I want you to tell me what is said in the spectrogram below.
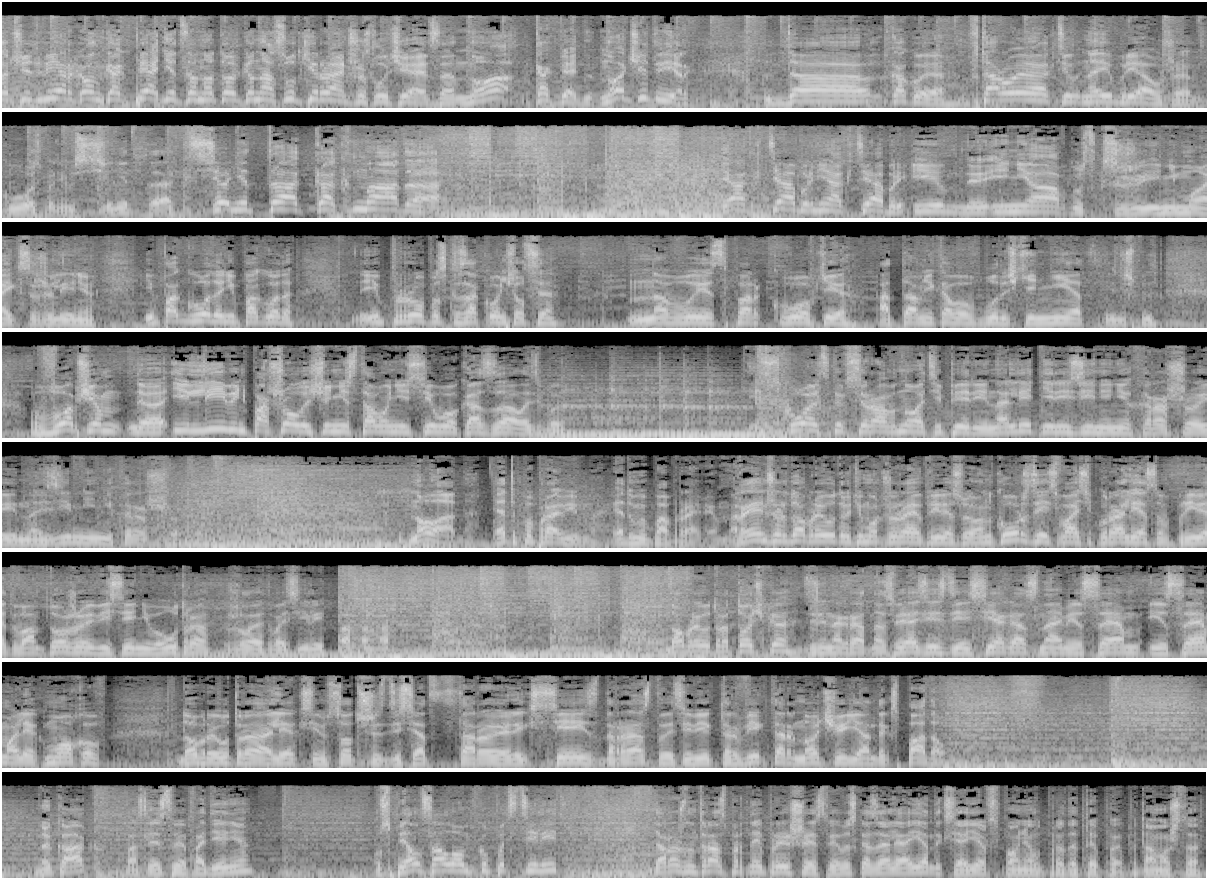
Это четверг, он как пятница, но только на сутки раньше случается. Но, как пятница, но четверг. Да, какое? 2 октября, ноября уже. Господи, все не так. Все не так, как надо. И октябрь не октябрь, и, и не август, к сожалению, и не май, к сожалению. И погода не погода. И пропуск закончился на выезд парковки, а там никого в будочке нет. В общем, э, и ливень пошел еще ни с того ни с сего, казалось бы. И скользко все равно теперь, и на летней резине нехорошо, и на зимней нехорошо. Ну ладно, это поправимо, это мы поправим. Рейнджер, доброе утро, Тимур Жураев, приветствую. Он курс, здесь Вася Куролесов, привет вам тоже, весеннего утра, желает Василий. Доброе утро, точка. Зеленоград на связи. Здесь Сега, с нами Сэм и Сэм, Олег Мохов. Доброе утро, Олег 762 Алексей. Здравствуйте, Виктор. Виктор, ночью Яндекс падал. Ну как? Последствия падения? Успел соломку подстелить? Дорожно-транспортные происшествия. Вы сказали о Яндексе, а я вспомнил про ДТП, потому что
